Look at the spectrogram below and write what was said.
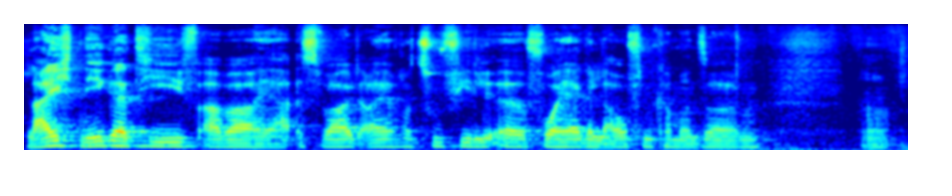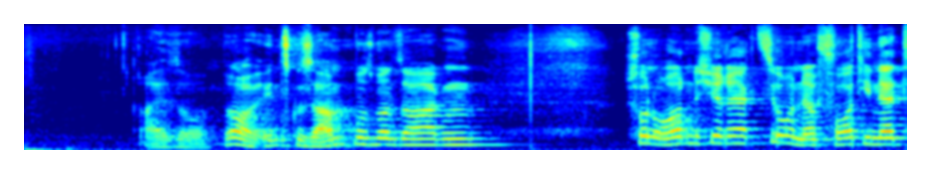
leicht negativ, aber ja, es war halt einfach zu viel äh, vorher gelaufen, kann man sagen. Ja. Also, ja, insgesamt muss man sagen, schon ordentliche Reaktion. Ne? Fortinet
